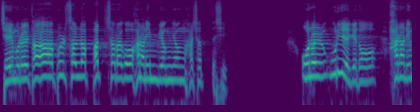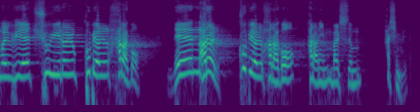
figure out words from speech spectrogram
재물을 다 불살라 바쳐라고 하나님 명령하셨듯이 오늘 우리에게도 하나님을 위해 주의를 구별하라고 내 날을 구별하라고 하나님 말씀하십니다.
